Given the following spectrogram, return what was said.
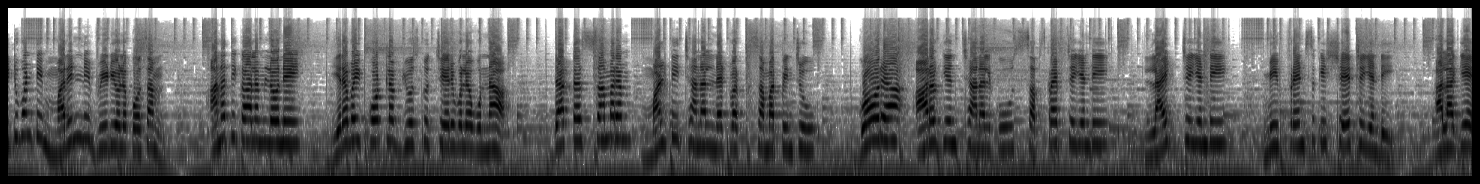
ఇటువంటి మరిన్ని వీడియోల కోసం అనతి కాలంలోనే ఇరవై కోట్ల వ్యూస్కు చేరువలో ఉన్న డాక్టర్ సమరం మల్టీ ఛానల్ నెట్వర్క్ సమర్పించు. గోరా ఆరోగ్యం ఛానల్కు సబ్స్క్రైబ్ చేయండి లైక్ చేయండి మీ ఫ్రెండ్స్కి షేర్ చేయండి. అలాగే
